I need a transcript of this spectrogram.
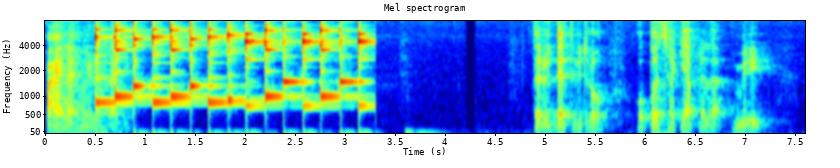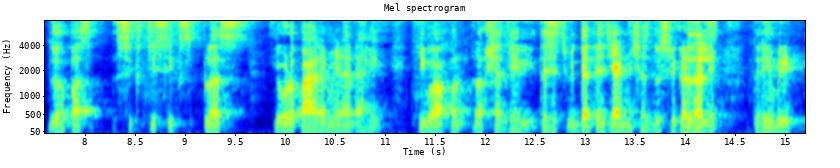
पाहायला मिळणार आहे. तर विद्यार्थी मित्रो ओपनसाठी आपल्याला मेरिट जवळपास सिक्स्टी सिक्स प्लस एवढं पाहायला मिळणार आहे ही बाब आपण लक्षात घ्यावी. तसेच विद्यार्थ्यांचे ॲडमिशन्स दुसरीकडे झाले तर हे मेरिट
